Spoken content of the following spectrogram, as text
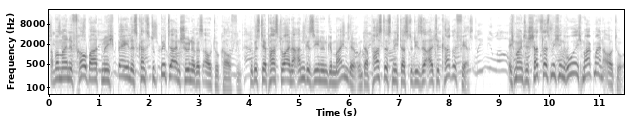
Aber meine Frau bat mich, Bayless, kannst du bitte ein schöneres Auto kaufen? Du bist der Pastor einer angesehenen Gemeinde und da passt es nicht, dass du diese alte Karre fährst. Ich meinte, Schatz, lass mich in Ruhe, ich mag mein Auto.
